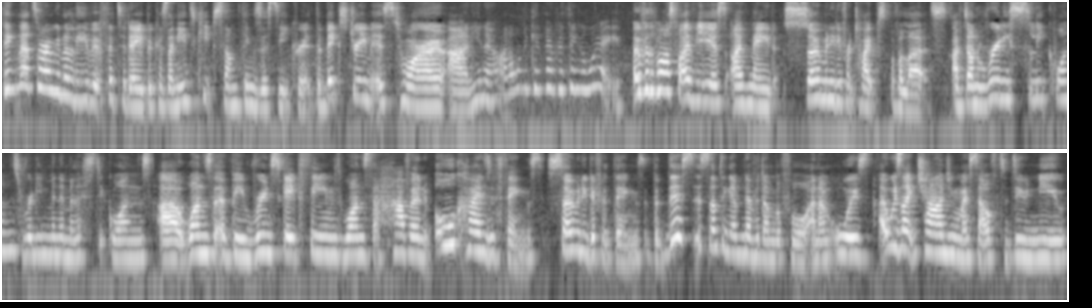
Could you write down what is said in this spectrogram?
Think that's where I'm going to leave it for today because I need to keep some things a secret. The big stream is tomorrow and, you know, I don't want to give everything away. Over the past five years, I've made so many different types of alerts. I've done really sleek ones, really minimalistic ones, uh, ones that have been RuneScape themed, ones that haven't, all kinds of things. So many different things. But this is something I've never done before and I'm always, I always like challenging myself to do new,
